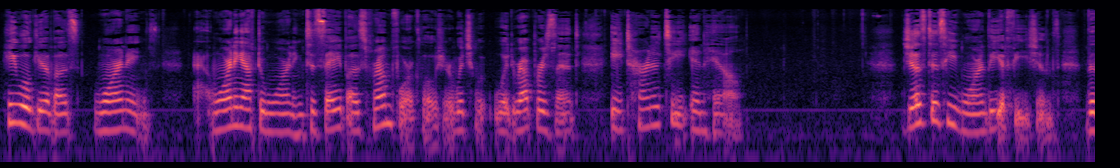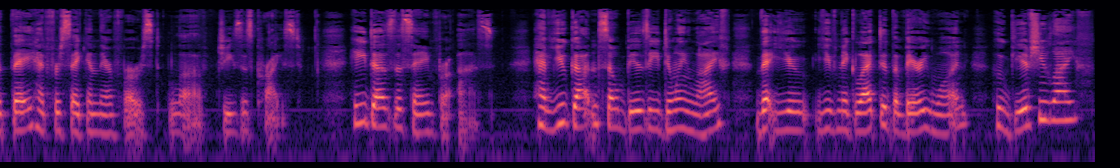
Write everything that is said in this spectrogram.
he will give us warnings, warning after warning, to save us from foreclosure, which w- would represent eternity in hell. Just as he warned the Ephesians that they had forsaken their first love, Jesus Christ. He does the same for us. Have you gotten so busy doing life that you you've neglected the very one who gives you life?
